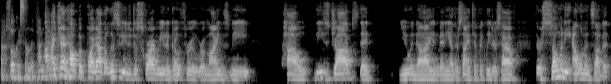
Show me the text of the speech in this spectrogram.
uh, focus on the pandemic. I can't help but point out that listening to you describe what you to go through reminds me how these jobs that you and I and many other scientific leaders have, there are so many elements of it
